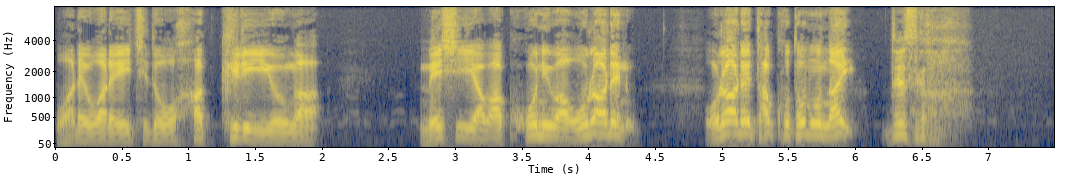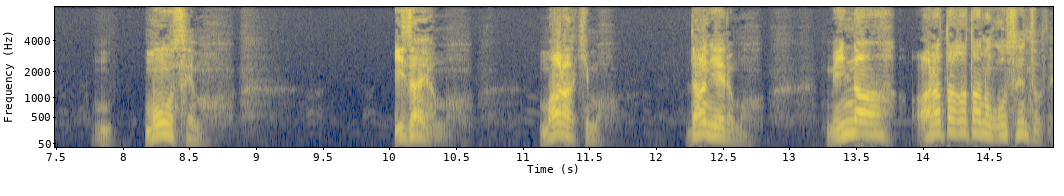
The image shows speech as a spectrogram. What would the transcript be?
我々一同はっきり言うが、メシアはここにはおられぬ。おられたこともない。ですが、モーセも、イザヤも、マラキも、ダニエルも、みんなあなた方のご先祖で。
